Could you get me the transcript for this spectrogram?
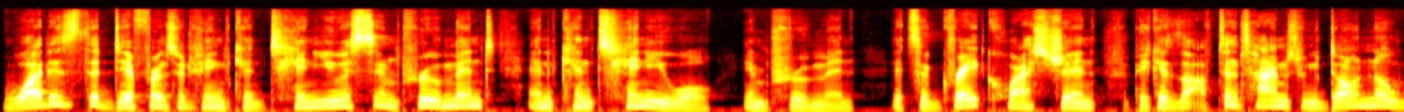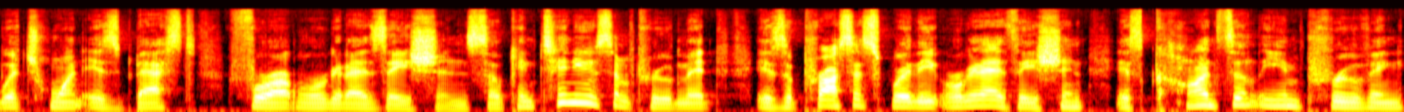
What is the difference between continuous improvement and continual improvement? It's a great question because oftentimes we don't know which one is best for our organization. So, continuous improvement is a process where the organization is constantly improving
